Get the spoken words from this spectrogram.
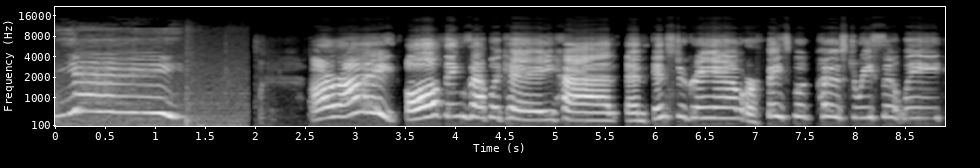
Yay! All right, All Things Applique had an Instagram or Facebook post recently,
